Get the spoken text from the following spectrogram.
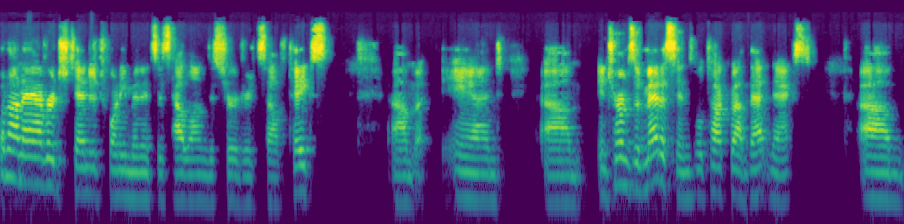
But on average, 10 to 20 minutes is how long the surgery itself takes. Um, and um, in terms of medicines, we'll talk about that next. Um,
